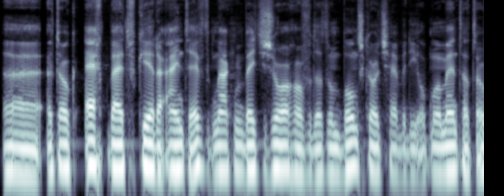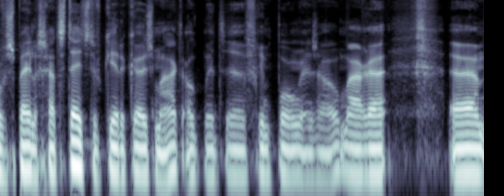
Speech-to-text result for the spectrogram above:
eh, het ook echt bij het verkeerde eind heeft. Ik maak me een beetje zorgen over dat we een bondscoach hebben die op het moment dat het over spelers gaat steeds de verkeerde keuze maakt. Ook met eh Frimpong en zo. Maar eh, ehm,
